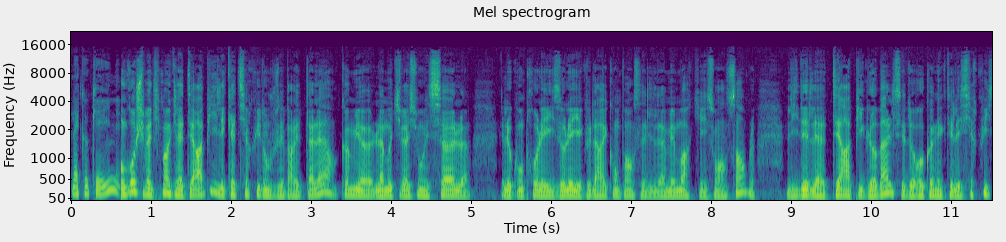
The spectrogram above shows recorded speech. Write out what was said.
la cocaïne? En gros, schématiquement, avec la thérapie, les quatre circuits dont je vous ai parlé tout à l'heure, comme euh, la motivation est seule et le contrôle est isolé, il n'y a que de la récompense et de la mémoire qui sont ensemble, l'idée de la thérapie globale, c'est de reconnecter les circuits.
